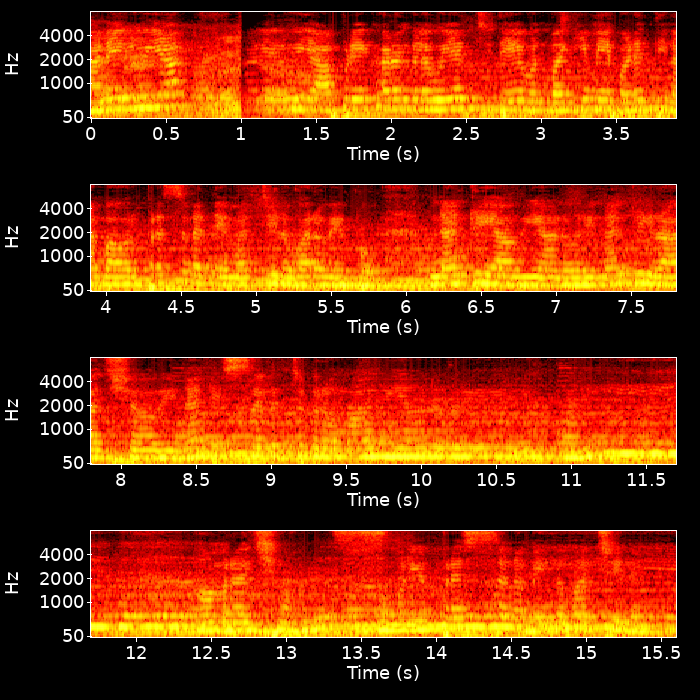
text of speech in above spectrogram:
ஹalleluya ஹalleluya அப்படியே கரங்களை உயர்த்தி தேவன் மகிமைப்படுத்தி நம்ம அவர் பிரசனத்தை மத்தியில் வர வைப்போம் நன்றி ஆவியானவரே. நன்றி ராஜாவே. நன்றி செலுத்துகிறோம் ஆவியானவரே. ஆமராஜா உங்களுடைய பிரசனம் எங்கள் மத்தியில்.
